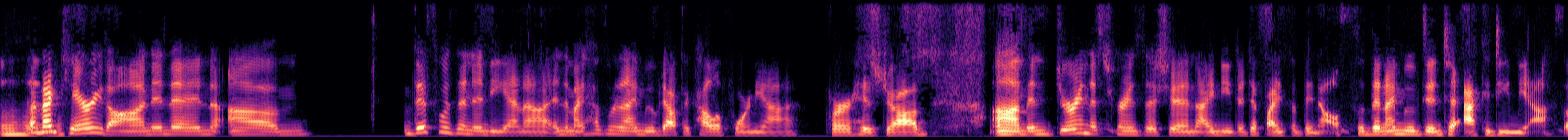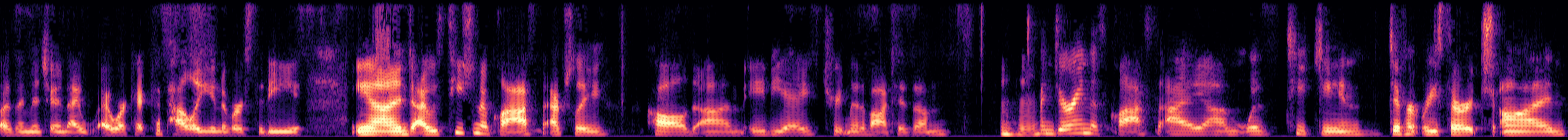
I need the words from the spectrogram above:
Mm-hmm. but that carried on and then um, this was in indiana and then my husband and i moved out to california for his job. Um, and during this transition i needed to find something else. So then i moved into academia. So as i mentioned i, I work at capella university and i was teaching a class actually called um, aba treatment of autism Mm-hmm. and during this class, I um, was teaching different research on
